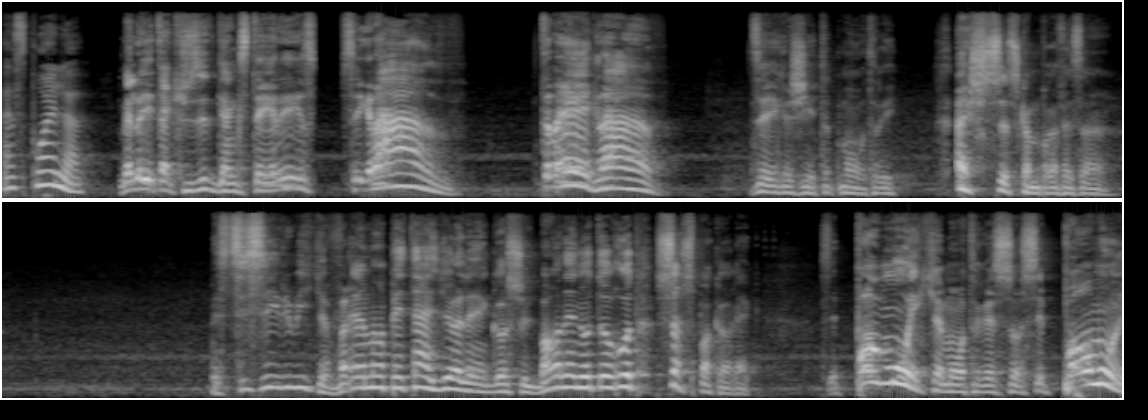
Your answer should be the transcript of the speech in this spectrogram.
À ce point-là. Mais là, il est accusé de gangstérisme. C'est grave. Très grave. Dire que j'y ai tout montré. Ah, je suce comme professeur. Mais si c'est lui qui a vraiment pété à gueule un gars sur le bord d'une autoroute, ça, c'est pas correct. C'est pas moi qui ai montré ça, c'est pas moi.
